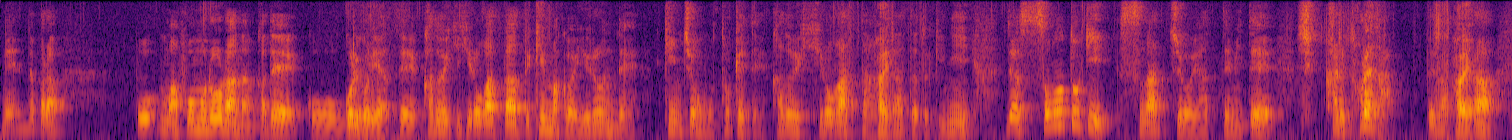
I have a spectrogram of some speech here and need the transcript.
ね、だからまあ、フォームローラーなんかでこうゴリゴリやって可動域広がったって筋膜が緩んで緊張も解けて可動域広がったってなった時に、はい、じゃあその時スナッチをやってみてしっかり取れたってなったら、はい、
